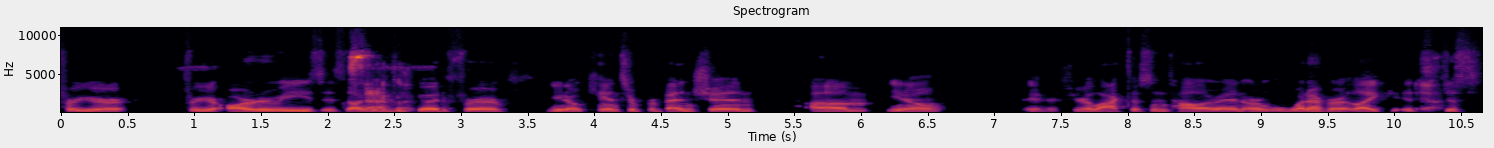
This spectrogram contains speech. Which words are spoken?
for your for your arteries it's not exactly. going to be good for you know cancer prevention um, you know if, if, you're lactose intolerant or whatever like it's yeah. just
